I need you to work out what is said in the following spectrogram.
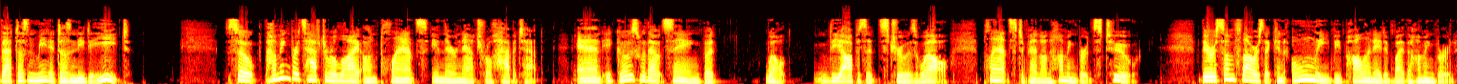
that doesn't mean it doesn't need to eat. So hummingbirds have to rely on plants in their natural habitat. And it goes without saying, but, well, the opposite's true as well. Plants depend on hummingbirds too. There are some flowers that can only be pollinated by the hummingbird.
